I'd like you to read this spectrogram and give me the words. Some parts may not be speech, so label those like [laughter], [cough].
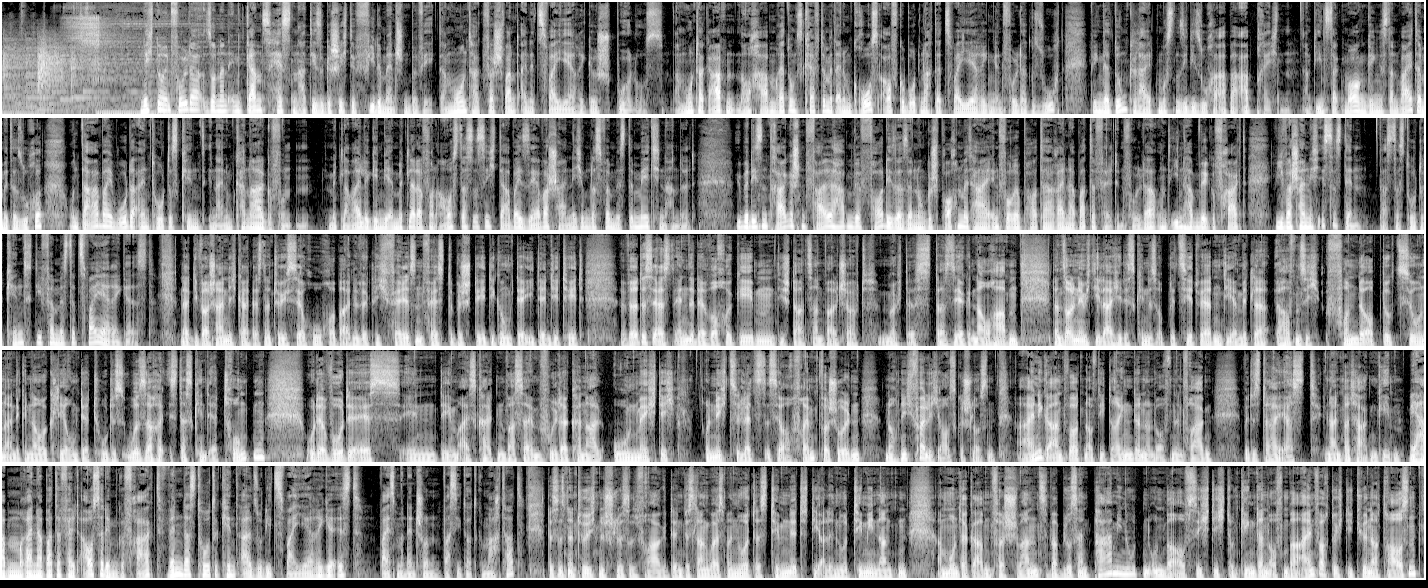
Nicht nur in Fulda, sondern in ganz Hessen hat diese Geschichte viele Menschen bewegt. Am Montag verschwand eine Zweijährige spurlos. Am Montagabend noch haben Rettungskräfte mit einem Großaufgebot nach der Zweijährigen in Fulda gesucht. Wegen der Dunkelheit mussten sie die Suche aber abbrechen. Am Dienstagmorgen ging es dann weiter mit der Suche und dabei wurde ein totes Kind in einem Kanal gefunden. Mittlerweile gehen die Ermittler davon aus, dass es sich dabei sehr wahrscheinlich um das vermisste Mädchen handelt. Über diesen tragischen Fall haben wir vor dieser Sendung gesprochen mit HR-Info-Reporter Rainer Battefeld in Fulda und ihn haben wir gefragt, wie wahrscheinlich ist es denn, dass das tote Kind die vermisste Zweijährige ist. Na, die Wahrscheinlichkeit ist natürlich sehr hoch, aber eine wirklich felsenfeste Bestätigung der Identität wird es erst Ende der Woche geben. Die Staatsanwaltschaft möchte es da sehr genau haben. Dann soll nämlich die Leiche des Kindes obduziert werden. Die Ermittler erhoffen sich von der Obduktion eine genaue Klärung der Todesursache. Ist das Kind ertrunken oder wurde es in dem eiskalten Wasser im Fulda-Kanal ohnmächtig? Und nicht zuletzt ist ja auch Fremdverschulden noch nicht völlig ausgeschlossen. Einige Antworten auf die drängenden und offenen Fragen wird es daher erst in ein paar Tagen geben. Wir haben Rainer Battefeld außerdem gefragt, wenn das tote Kind also die Zweijährige ist, Weiß man denn schon, was sie dort gemacht hat? Das ist natürlich eine Schlüsselfrage, denn bislang weiß man nur, dass Timnit, die alle nur Timmy nannten, am Montagabend verschwand. Sie war bloß ein paar Minuten unbeaufsichtigt und ging dann offenbar einfach durch die Tür nach draußen.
